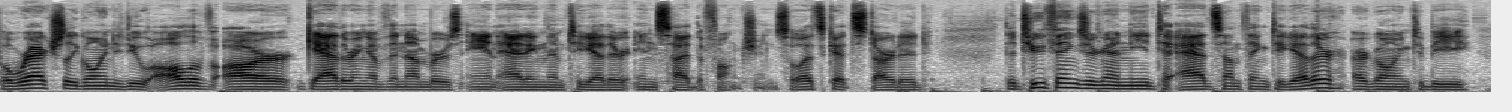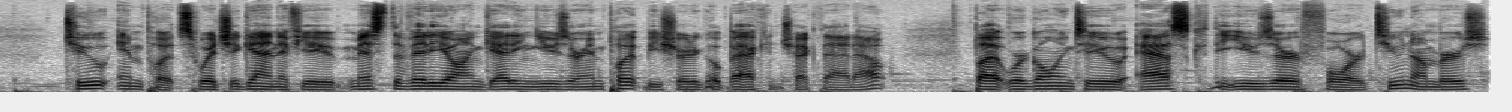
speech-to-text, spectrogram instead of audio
But we're actually going to do all of our gathering of the numbers and adding them together inside the function. So let's get started. The two things you're going to need to add something together are going to be two inputs, which again, if you missed the video on getting user input, be sure to go back and check that out. But we're going to ask the user for two numbers.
